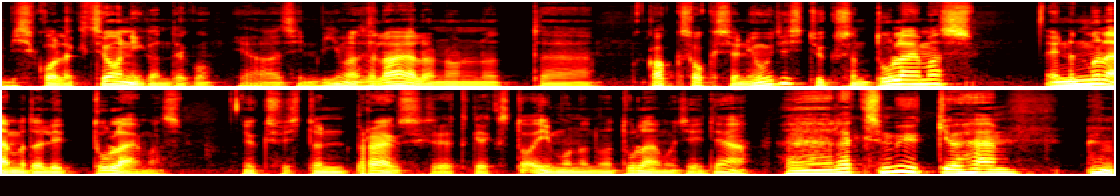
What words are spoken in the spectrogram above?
mis kollektsiooniga on tegu. ja siin viimasel ajal on olnud kaks oksjoni uudist, üks on tulemas, ei nad mõlemad olid tulemas, üks vist on praeguseks hetkeks toimunud, ma tulemusi ei tea, äh, läks müüki ühe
